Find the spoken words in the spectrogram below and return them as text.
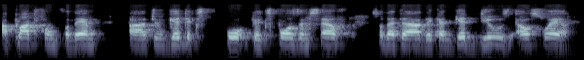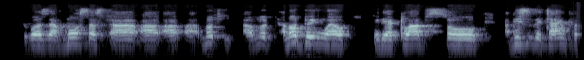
uh, platform for them uh, to get expo- to expose themselves so that uh, they can get deals elsewhere because uh, most are, are, are, not, are, not, are not doing well with their clubs. So uh, this is the time for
